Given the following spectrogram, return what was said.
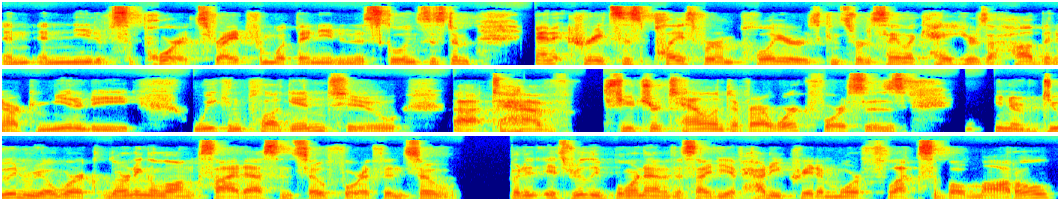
and, and, need of supports, right, from what they need in the schooling system. And it creates this place where employers can sort of say, like, hey, here's a hub in our community we can plug into uh, to have future talent of our workforces, you know, doing real work, learning alongside us and so forth. And so but it's really born out of this idea of how do you create a more flexible model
